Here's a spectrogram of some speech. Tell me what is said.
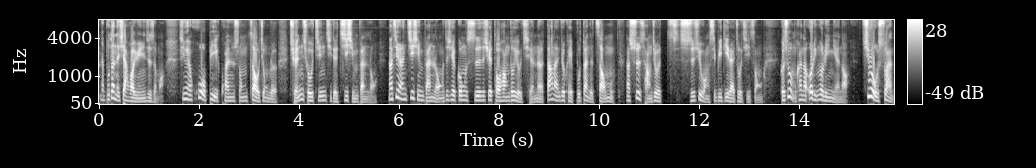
那不断的下滑原因是什么？是因为货币宽松造就了全球经济的畸形繁荣。那既然畸形繁荣，这些公司、这些投行都有钱了，当然就可以不断的招募，那市场就持续往 CBD 来做集中。可是我们看到二零二零年哦，就算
